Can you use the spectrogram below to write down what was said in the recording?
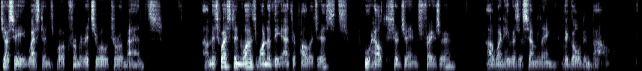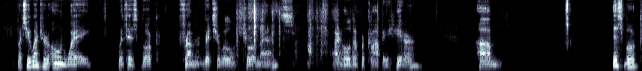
Jessie Weston's book, From a Ritual to Romance. Uh, Miss Weston was one of the anthropologists who helped Sir James Frazer uh, when he was assembling the Golden Bough. But she went her own way with this book, From Ritual to Romance. I hold up a copy here. Um, this book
